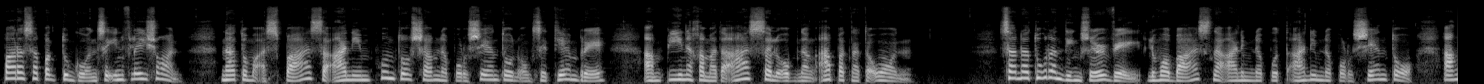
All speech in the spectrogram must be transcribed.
para sa pagtugon sa inflation na tumaas pa sa 6.7% noong Setyembre, ang pinakamataas sa loob ng apat na taon. Sa naturang ding survey, lumabas na 66% ang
